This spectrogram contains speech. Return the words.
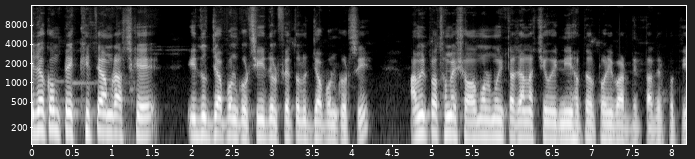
এরকম প্রেক্ষিতে আমরা আজকে ঈদ উদযাপন করছি, ঈদ উল ফিতর উদযাপন করছি। আমি প্রথমে সহমর্মিতা জানাচ্ছি ওই নিহত পরিবারদের, তাদের প্রতি।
